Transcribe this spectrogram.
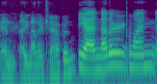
And another Chapin. Yeah, another one,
